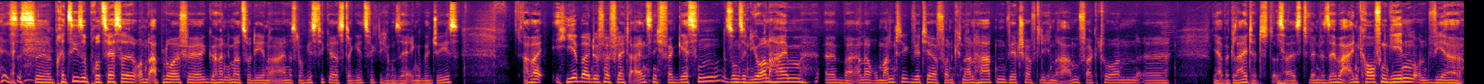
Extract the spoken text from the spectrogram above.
es ist äh, präzise Prozesse und Abläufe gehören immer zur DNA eines Logistikers. Da geht es wirklich um sehr enge Budgets. Aber hierbei dürfen wir vielleicht eins nicht vergessen. So ein Seniorenheim äh, bei aller Romantik wird ja von knallharten wirtschaftlichen Rahmenfaktoren äh, ja, begleitet. Das ja. heißt, wenn wir selber einkaufen gehen und wir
